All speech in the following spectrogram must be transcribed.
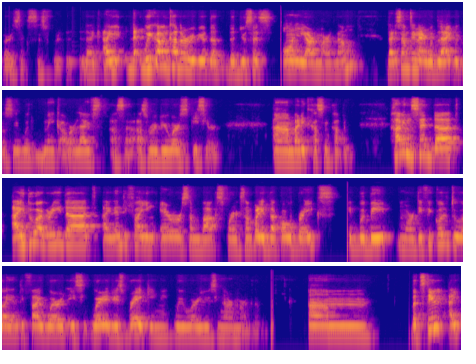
very successful. Like I, we haven't had a review that that uses only R Markdown. That is something I would like because it would make our lives as as reviewers easier. Um, but it hasn't happened. Having said that, I do agree that identifying errors and bugs, for example, if the code breaks, it would be more difficult to identify where it is where it is breaking if we were using R Markdown. Um, but still, I,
